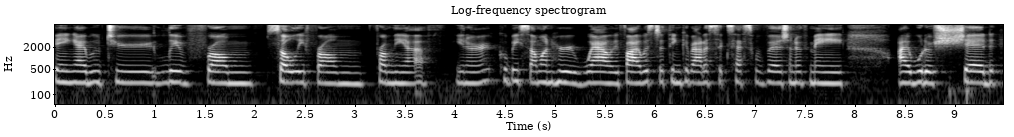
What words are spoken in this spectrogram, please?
being able to live from solely from from the earth you know could be someone who wow if i was to think about a successful version of me i would have shed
